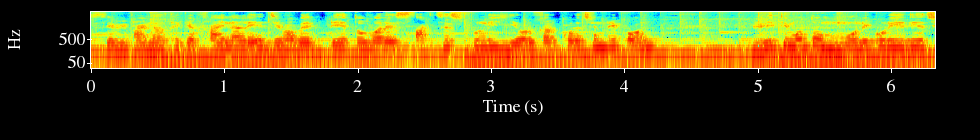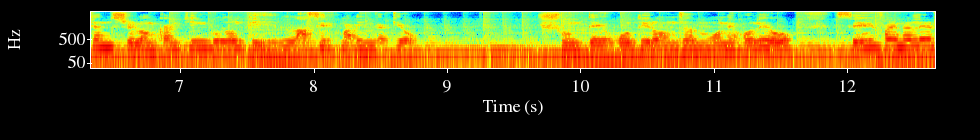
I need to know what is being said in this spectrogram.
সেমিফাইনাল থেকে ফাইনালে যেভাবে ডেথ ওভারে সাকসেসফুলি ইয়র্কার করেছেন রিপন, রীতিমতো মনে করিয়ে দিয়েছেন শ্রীলঙ্কান কিংবদন্তি লাসিত মালিঙ্গাকেও শুনতে অতিরঞ্জন মনে হলেও সেমিফাইনালের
